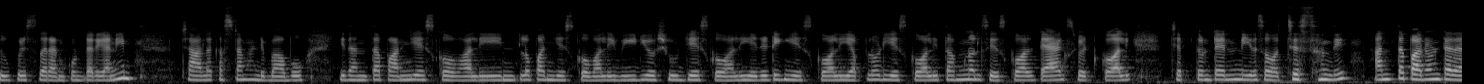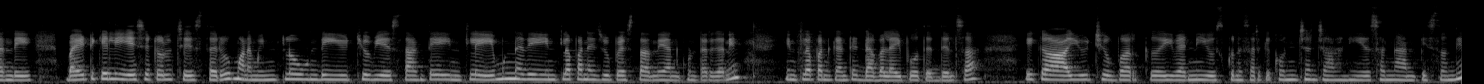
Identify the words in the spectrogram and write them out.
చూపిస్తారు అనుకుంటారు కానీ చాలా కష్టం అండి బాబు. ఇదంతా పని చేసుకోవాలి ఇంట్లో పని చేసుకోవాలి వీడియో షూట్ చేసుకోవాలి ఎడిటింగ్ చేసుకోవాలి అప్లోడ్ చేసుకోవాలి తమ్నల్స్ వేసుకోవాలి ట్యాగ్స్ పెట్టుకోవాలి. చెప్తుంటేనే నీరసం వచ్చేస్తుంది. అంత పని ఉంటుందండి. బయటికి వెళ్ళి వేసేటోళ్ళు చేస్తారు. మనం ఇంట్లో ఉండి యూట్యూబ్ చేస్తా అంటే ఇంట్లో ఏమున్నది? ఇంట్లో పనే చూపిస్తుంది అనుకుంటారు కానీ ఇంట్లో పని కంటే డబల్ అయిపోతుంది తెలుసా? ఇక యూట్యూబ్ వర్క్ ఇవన్నీ చూసుకునేసరికి కొంచెం చాలా నీరసంగా అనిపిస్తుంది.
